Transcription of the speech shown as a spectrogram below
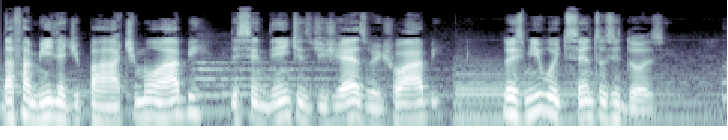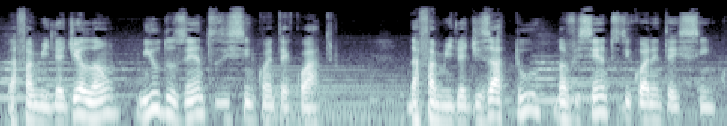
Da família de Paat Moabe, descendentes de Jesua e Joabe, 2812. Da família de Elão, 1254. Da família de Zatu, 945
